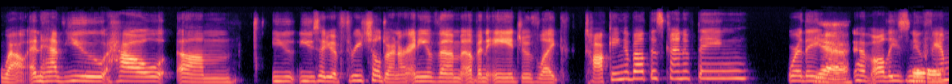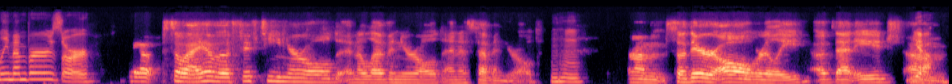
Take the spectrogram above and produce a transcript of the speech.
wow and have you how um you you said you have three children are any of them of an age of like talking about this kind of thing where they Yeah. have all these new So- family members or Yep. So I have a 15 year old, an 11 year old, and a seven year old. Mhm. Um, so they're all really of that age. Yeah. Um,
